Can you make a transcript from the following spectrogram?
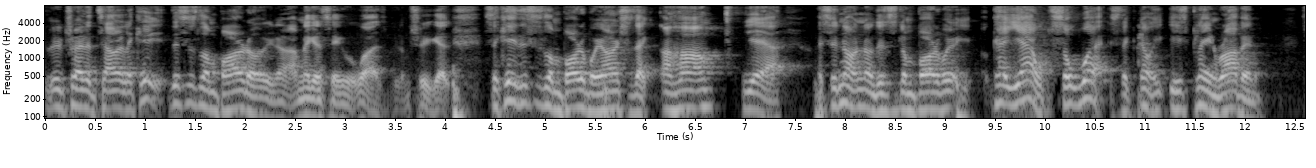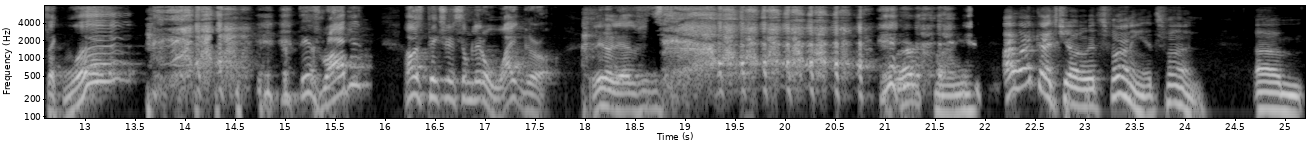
they're trying to tell her, like, hey, this is Lombardo. You know, I'm not gonna say who it was, but I'm sure you get it. It's like, hey, this is Lombardo Boyar. She's like, uh huh, yeah. I said, no, no, this is Lombardo Boyar. Okay, yeah. So what? It's like, no, he's playing Robin. It's like, what? this Robin? I was picturing some little white girl. Literally, I funny. I like that show. It's funny. It's fun. Um,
